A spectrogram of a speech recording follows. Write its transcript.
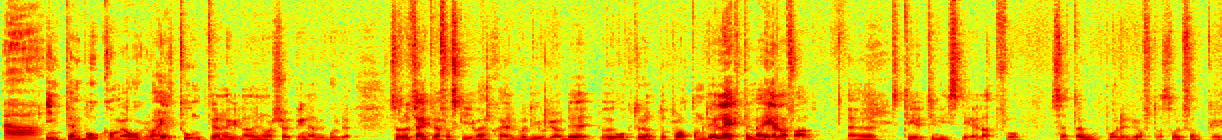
Ja. Inte en bok kommer jag ihåg. Det var helt tomt i den här hyllan i Norrköping när vi bodde. Så då tänkte jag få skriva en själv och det gjorde jag. Det, och jag åkte runt och pratade om det. Det läkte mig i alla fall. Eh, till, till viss del att få sätta ord på det. Det är ofta så det funkar ju.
